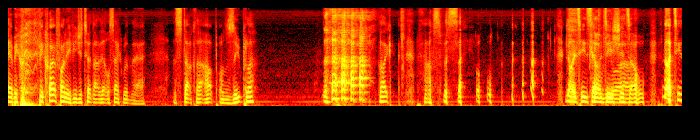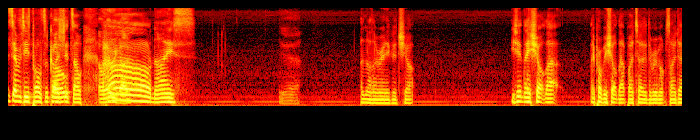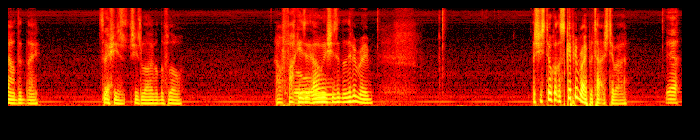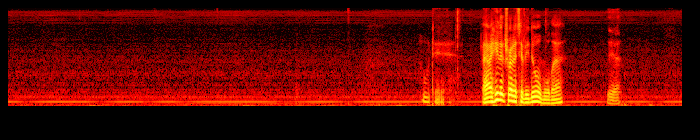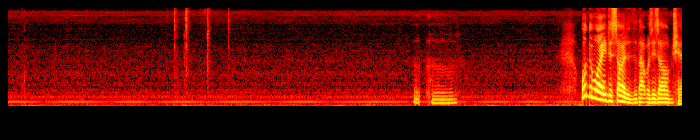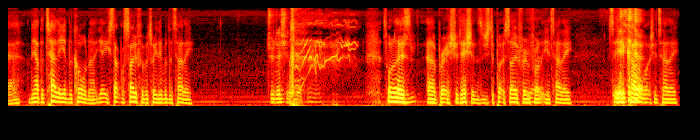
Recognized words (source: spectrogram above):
It'd be, it'd be quite funny if you just took that little segment there and stuck that up on Zoopla. Like, house for sale. 1970s shithole. 1970s poltergeist Oh, shithole. oh, here we go. Oh, nice. Yeah. Another really good shot. You think they shot that? They probably shot that by turning the room upside down, didn't they? So Yeah. she's she's lying on the floor. Oh fuck! Is it? Oh, she's in the living room. Has she still got the skipping rope attached to her? Yeah. Oh dear. Uh, he looks relatively normal there. Yeah. Wonder why he decided that that was his armchair and he had the telly in the corner, yet he stuck the sofa between him and the telly. Tradition, isn't it? It's one of those uh, British traditions, just to put a sofa in front of your telly, so you can't watch your telly.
